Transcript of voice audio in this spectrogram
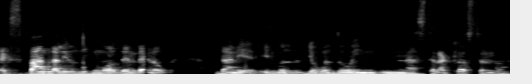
expand a little bit more the envelope than it, it will you will do in, in a stellar cluster, no?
